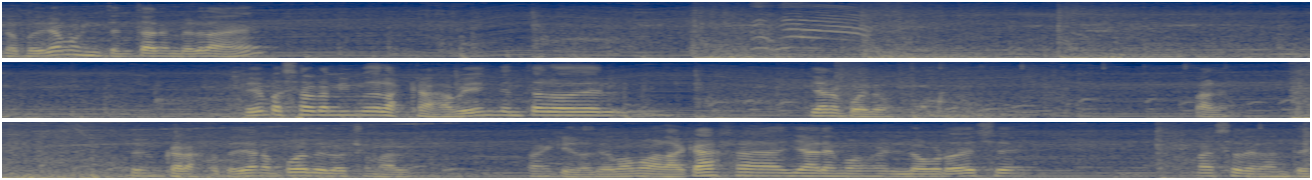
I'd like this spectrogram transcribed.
Lo podríamos intentar en verdad, ¿eh? Voy a pasar ahora mismo de las cajas. Voy a intentar lo del... Ya no puedo. Vale. Soy un carajote. Ya no puedo y lo he hecho mal. Tranquilo, te vamos a la caja. Ya haremos el logro ese. Más adelante.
